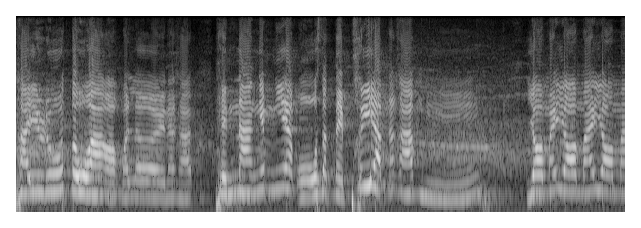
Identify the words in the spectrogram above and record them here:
ใครรู้ตัวออกมาเลยนะครับ เห็นนางเงียบๆโอ้สเต็ปเพียบนะครับยอมไหมยอมไหมยอมไหม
